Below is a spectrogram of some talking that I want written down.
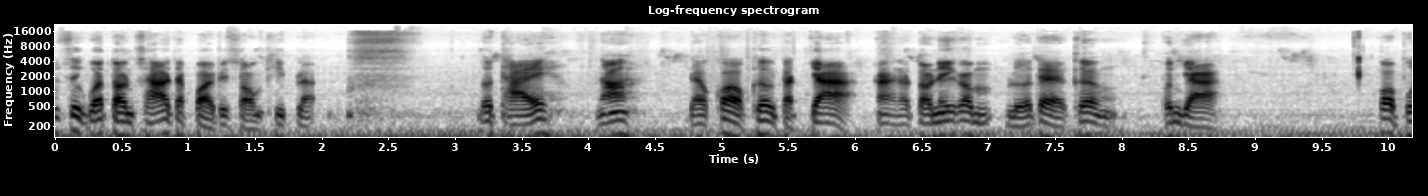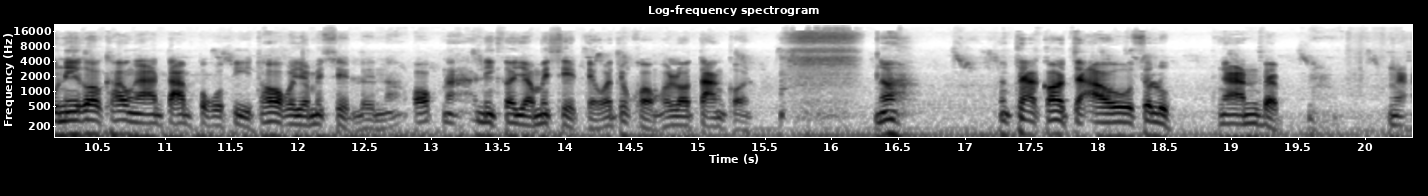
รู้สึกว่าตอนเช้าจะปล่อยไปสองคลิปแล้วรถไถนะ แล้วก็เครื่องตัดหญ้านะแล้วตอนนี้ก็เหลือแต่เครื่องพ่นยา ก็พรุ่งนี้ก็เข้างานตามปกติท่อก็ยังไม่เสร็จเลยนะออกนะอันนี้ก็ยังไม่เสร็จแต่ว่าเจ้าของเขารอตังก่อนเนาะช่างชาก็จะเอาสรุปงานแบบนะ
